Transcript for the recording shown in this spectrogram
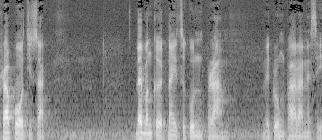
พระโพธิสัตว์ ได้บังเกิดในสกุลพราหมณ์ ในกรุงพาราณสี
